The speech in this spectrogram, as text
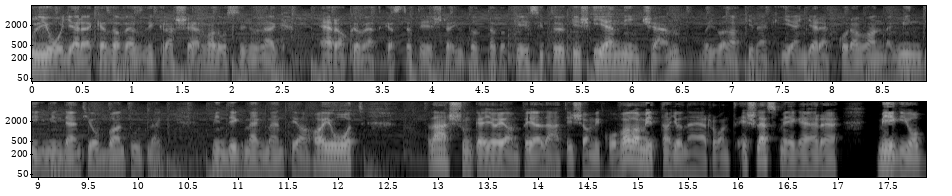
Túl jó gyerek ez a Wesley Crusher, valószínűleg erre a következtetésre jutottak a készítők is. Ilyen nincsen, hogy valakinek ilyen gyerekkora van, meg mindig mindent jobban tud, meg mindig megmenti a hajót. Lássunk egy olyan példát is, amikor valamit nagyon elront, és lesz még erre még jobb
